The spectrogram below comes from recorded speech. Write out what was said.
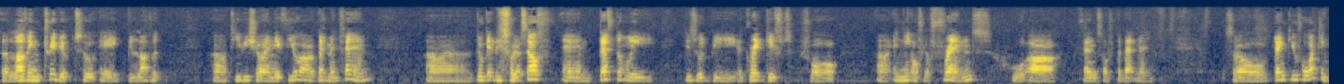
a loving tribute to a beloved uh, TV show. And if you are a Batman fan, uh, do get this for yourself, and definitely this would be a great gift for uh, any of your friends who are fans of the Batman. So thank you for watching.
